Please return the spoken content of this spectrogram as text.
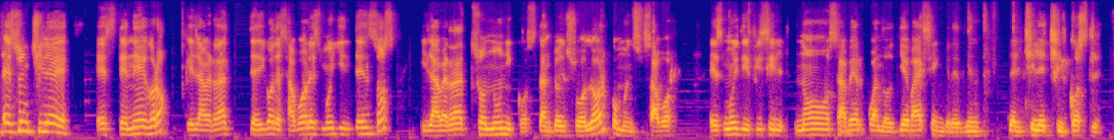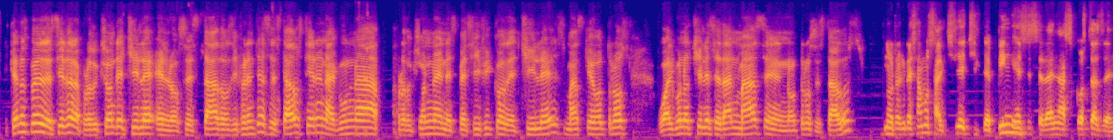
Es un chile este negro, que la verdad te digo de sabores muy intensos y la verdad son únicos, tanto en su olor como en su sabor. Es muy difícil no saber cuando lleva ese ingrediente del chile chilcostle. ¿Qué nos puedes decir de la producción de chile en los estados? ¿Diferentes estados tienen alguna producción en específico de chiles más que otros? ¿O algunos chiles se dan más en otros estados? Nos regresamos al chile chiltepín, ese se da en las costas de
